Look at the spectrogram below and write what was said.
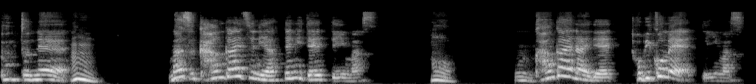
うんとねう、ん。まず考えずにやってみてって言います。おううん、考えないで飛び込めって言います。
